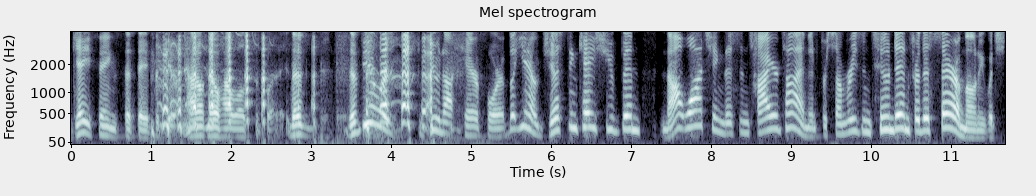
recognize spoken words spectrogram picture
gay things that they've been doing. I don't know how else to put it. The the viewers do not care for it, but you know, just in case you've been not watching this entire time and for some reason tuned in for this ceremony, which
